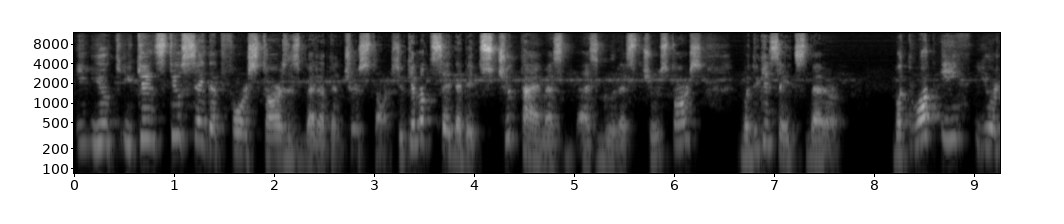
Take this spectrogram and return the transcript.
you, you can still say that four stars is better than two stars. You cannot say that it's two times as, as good as two stars, but you can say it's better. But what if you're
